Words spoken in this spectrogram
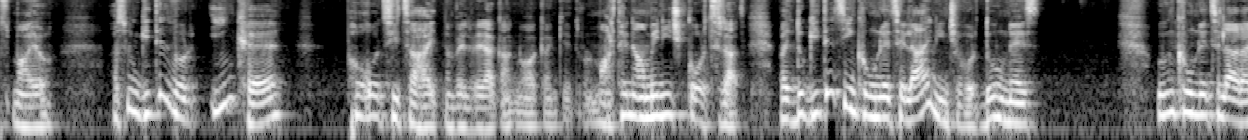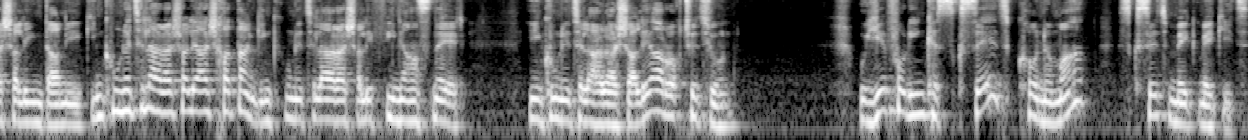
Ասում այո ասում գիտես որ ինքը փողոցից է հայտնվել վերականգնողական կենտրոն մարդեն ամեն ինչ կորցրած բայց դու գիտես ինքը ունեցել է այն ինչը որ դու ունես ինքը ունեցել է հրաշալի ընտանիք ինքը ունեցել է հրաշալի աշխատանք ինքը ունեցել է հրաշալի ֆինանսներ ինքը ունեցել է հրաշալի առողջություն ու երբ որ ինքը սկսեց քո նման սկսեց մեկ-մեկից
